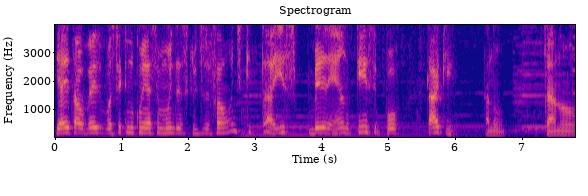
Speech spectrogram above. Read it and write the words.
E aí talvez você que não conhece muito das escrituras fala, onde que tá isso? Bereano, quem é esse povo? Tá aqui, tá no, tá no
